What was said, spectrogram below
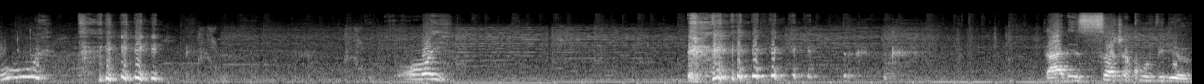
Ooh. Oi. that is such a cool video.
